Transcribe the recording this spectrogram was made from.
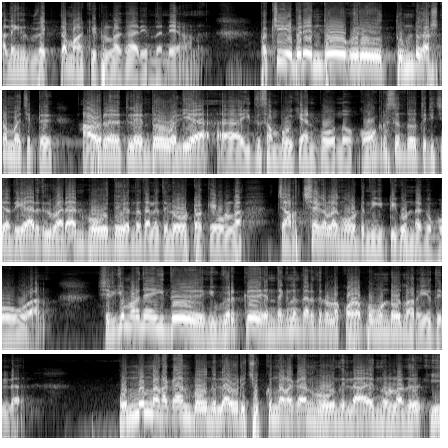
അല്ലെങ്കിൽ വ്യക്തമാക്കിയിട്ടുള്ള കാര്യം തന്നെയാണ്. പക്ഷേ ഇവരെന്തോ ഒരു തുണ്ട് കഷ്ണം വെച്ചിട്ട് ആ ഒരു തരത്തിൽ എന്തോ വലിയ ഇത് സംഭവിക്കാൻ പോകുന്നു. കോൺഗ്രസ് എന്തോ തിരിച്ച് അധികാരത്തിൽ വരാൻ പോകുന്നു എന്ന തലത്തിലോട്ടൊക്കെയുള്ള ചർച്ചകൾ അങ്ങോട്ട് നീട്ടിക്കൊണ്ട് അങ്ങ് പോവുകയാണ്. ശരിക്കും പറഞ്ഞാൽ ഇത് ഇവർക്ക് എന്തെങ്കിലും തരത്തിലുള്ള കുഴപ്പമുണ്ടോ എന്ന് അറിയത്തില്ല. ഒന്നും നടക്കാൻ പോകുന്നില്ല ഒരു ചുക്കും നടക്കാൻ പോകുന്നില്ല എന്നുള്ളത് ഈ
